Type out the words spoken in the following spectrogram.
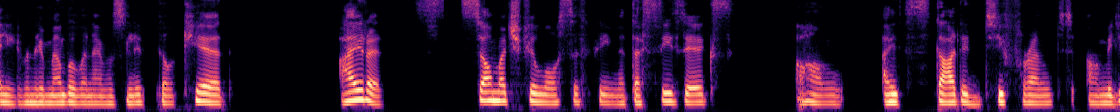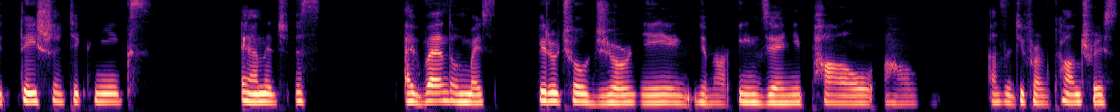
I even remember when I was a little kid, I read so much philosophy, metaphysics. Um, I studied different uh, meditation techniques, and it just I went on my spiritual journey. You know, India, Nepal, um, other different countries,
